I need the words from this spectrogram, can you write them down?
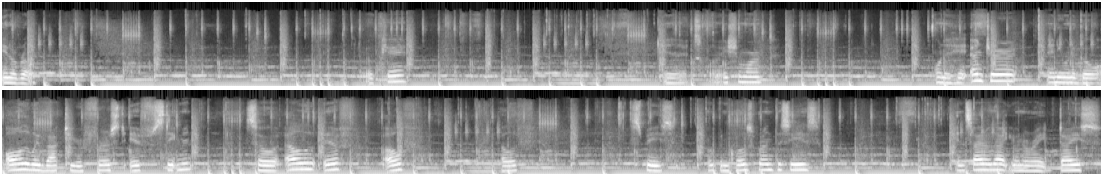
in a row. Okay. And exclamation mark. Want to hit enter, and you want to go all the way back to your first if statement. So L if elf elf space open close parentheses. Inside of that, you want to write dice.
